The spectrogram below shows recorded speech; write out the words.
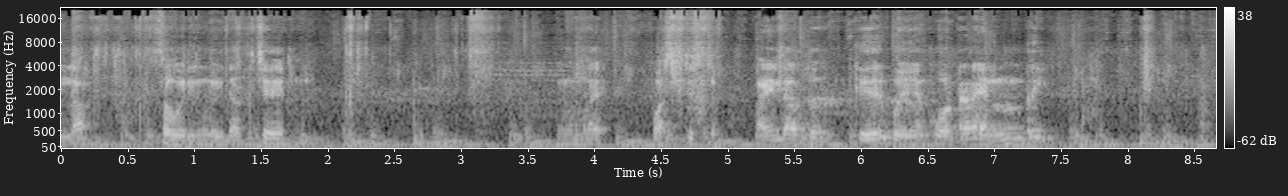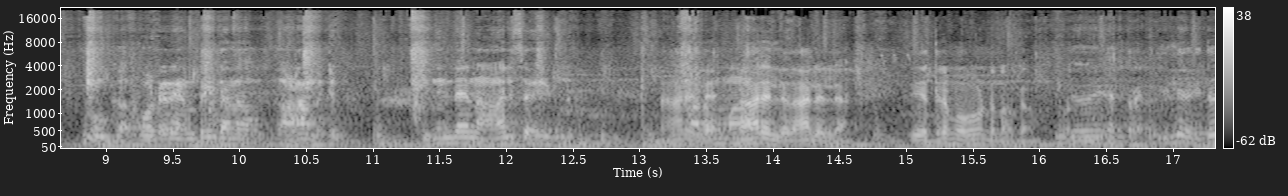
എല്ലാ സൗകര്യങ്ങളും ഇതിനകത്ത് ചെയ്തിട്ടുണ്ട്. നമ്മുടെ ഫസ്റ്റ് സ്റ്റെപ്പ് അതിന്റെ അകത്ത് കയറിപ്പോയി ഞാൻ കോട്ടയുടെ എൻട്രി നോക്കുക. കോട്ടയുടെ എൻട്രി തന്നെ നമുക്ക് കാണാൻ പറ്റും. ഇതിന്റെ നാല് സൈഡിലും നാലല്ല നാലല്ല നാലല്ല. ഇത് എത്ര മുഖം ഉണ്ട് നോക്കാം എത്ര? ഇല്ല ഇത്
